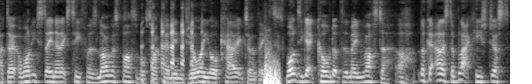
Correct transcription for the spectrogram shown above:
I don't, I want you to stay in NXT for as long as possible so I can enjoy your character and things. Once you get called up to the main roster, oh, look at Aleister Black. He's just,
